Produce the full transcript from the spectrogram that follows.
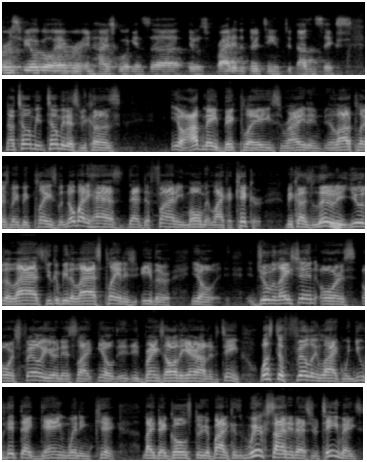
first field goal ever in high school against uh it was Friday the 13th, 2006. Now tell me tell me this because you know, I've made big plays, right? And a lot of players make big plays, but nobody has that defining moment like a kicker because literally mm-hmm. you're the last, you can be the last play and it's either, you know, jubilation or it's, or it's failure and it's like, you know, it, it brings all the air out of the team. What's the feeling like when you hit that game winning kick? like that goes through your body because we're excited as your teammates,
